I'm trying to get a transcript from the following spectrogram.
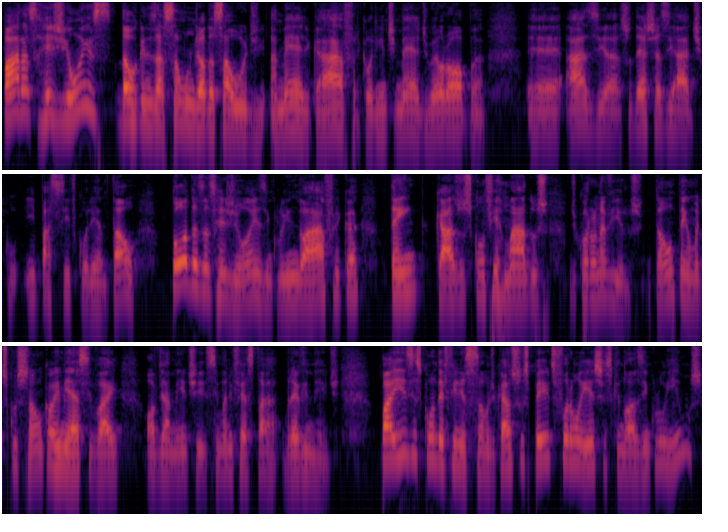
para as regiões da Organização Mundial da Saúde, América, África, Oriente Médio, Europa, é, Ásia, Sudeste Asiático e Pacífico Oriental, todas as regiões, incluindo a África, têm casos confirmados de coronavírus. Então, tem uma discussão que a OMS vai, obviamente, se manifestar brevemente. Países com definição de casos suspeitos foram estes que nós incluímos,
